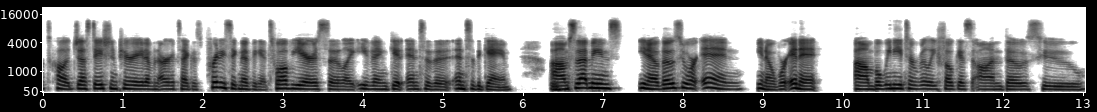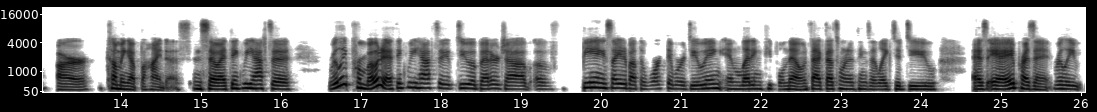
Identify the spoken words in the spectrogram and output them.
let's call it gestation period of an architect is pretty significant 12 years to like even get into the into the game mm-hmm. um so that means you know those who are in you know we're in it um but we need to really focus on those who are coming up behind us and so i think we have to really promote it. I think we have to do a better job of being excited about the work that we're doing and letting people know. In fact, that's one of the things I like to do as AIA president, really,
